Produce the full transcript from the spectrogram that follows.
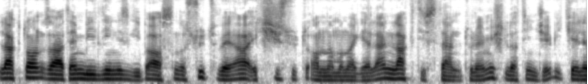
Lakton zaten bildiğiniz gibi aslında süt veya ekşi süt anlamına gelen laktisten türemiş latince bir kelime.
